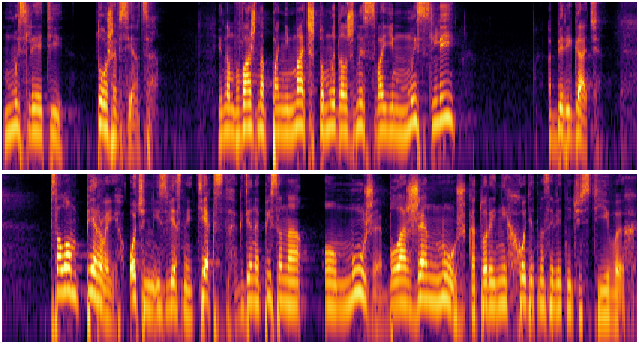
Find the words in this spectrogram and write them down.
мысли эти тоже в сердце. И нам важно понимать, что мы должны свои мысли оберегать. Псалом первый, очень известный текст, где написано о муже, блажен муж, который не ходит на совет нечестивых,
